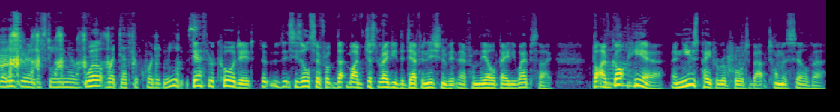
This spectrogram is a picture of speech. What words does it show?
what is your understanding of well, what death recorded means? Death recorded. Uh, this is also from. That, I've just read you the definition of it there from the Old Bailey website. But I've got here a newspaper report about Thomas Silver,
